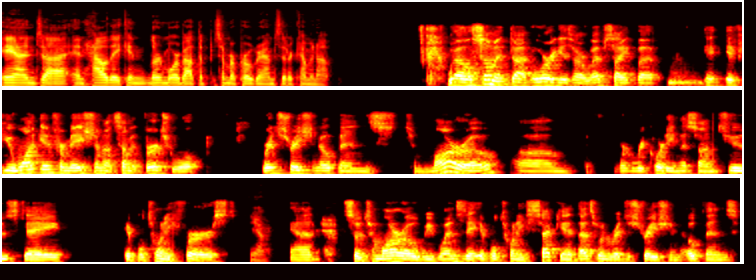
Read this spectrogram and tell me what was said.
and uh, and how they can learn more about the summer programs that are coming up well, summit.org is our website, but if you want information on Summit Virtual, registration opens tomorrow. Um, we're recording this on Tuesday, April 21st. Yeah. And so tomorrow will be Wednesday, April 22nd. That's when registration opens.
